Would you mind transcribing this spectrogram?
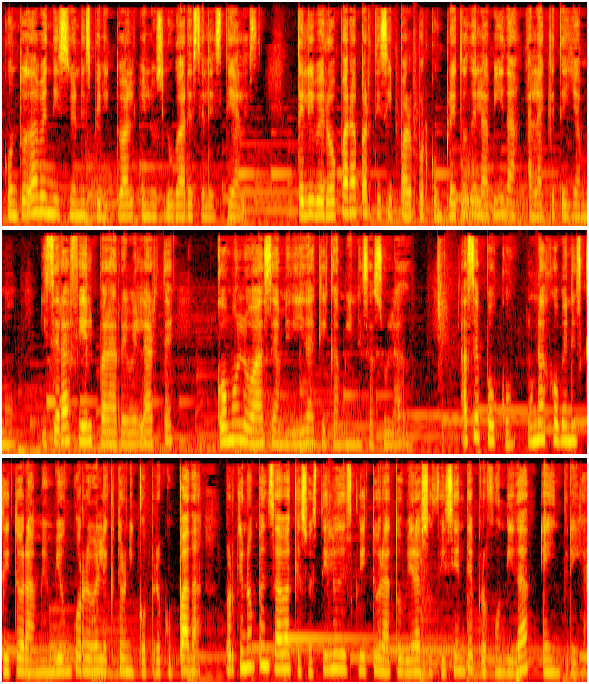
con toda bendición espiritual en los lugares celestiales te liberó para participar por completo de la vida a la que te llamó y será fiel para revelarte cómo lo hace a medida que camines a su lado. Hace poco, una joven escritora me envió un correo electrónico preocupada porque no pensaba que su estilo de escritura tuviera suficiente profundidad e intriga.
